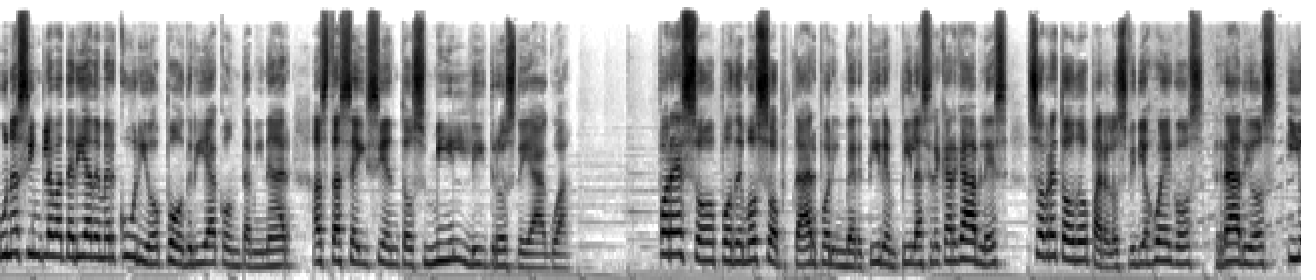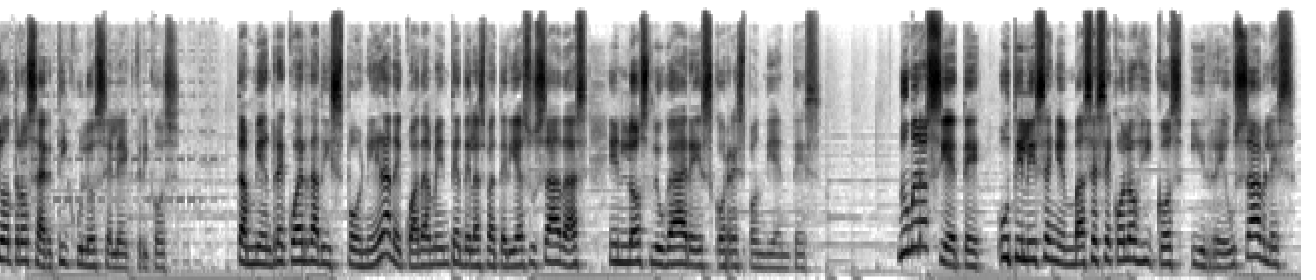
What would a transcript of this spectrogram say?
una simple batería de mercurio podría contaminar hasta 600.000 litros de agua. Por eso podemos optar por invertir en pilas recargables, sobre todo para los videojuegos, radios y otros artículos eléctricos. También recuerda disponer adecuadamente de las baterías usadas en los lugares correspondientes. Número 7. Utilicen envases ecológicos y reusables.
